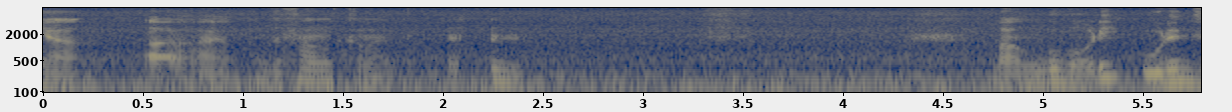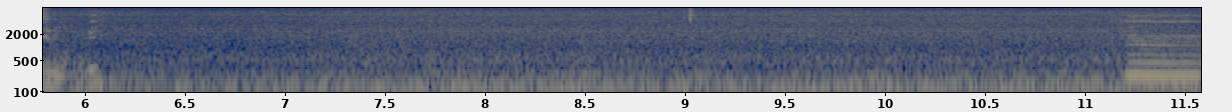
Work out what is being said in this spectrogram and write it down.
야, 아, 아, 혼자 생각하면 안 돼. 망고 머리? 오렌지 머리? 아,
